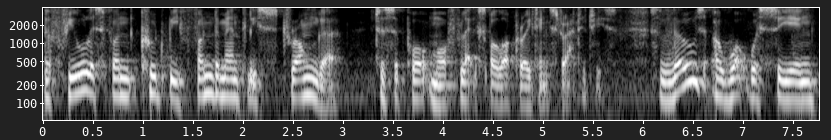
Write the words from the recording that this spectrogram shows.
the fuel could be fundamentally stronger to support more flexible operating strategies. So, those are what we're seeing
